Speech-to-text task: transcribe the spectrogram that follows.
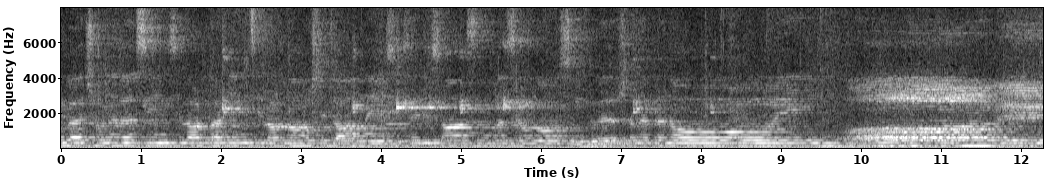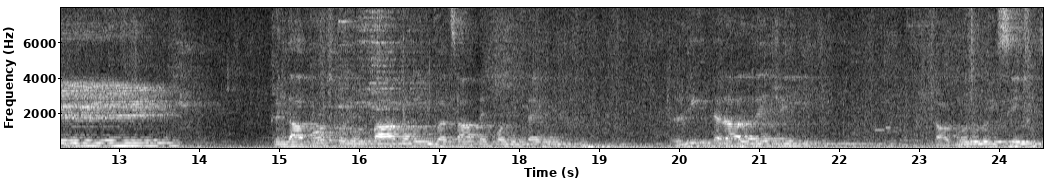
rugăciunile Sfinților Părinților noștri, Doamne Iisuse Hristos, Dumnezeu nostru, îngâște-ne pe noi. Când Apostolul Pavel învăța pe Corinteni litera legii sau Bunului Simț,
